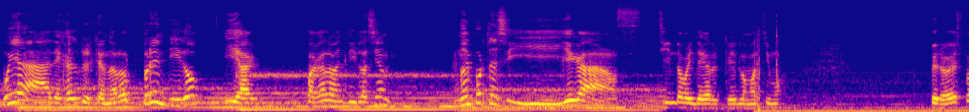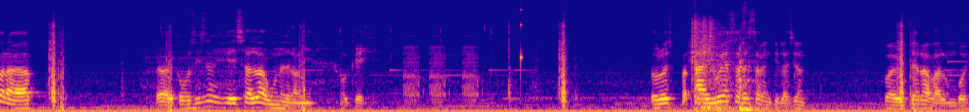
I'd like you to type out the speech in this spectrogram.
Voy a dejar el regenerador prendido y apagar la ventilación. No importa si llega a 120 grados, que es lo máximo Pero es para como se dice, es la una de la mañana. Ok. Solo es para... Ah, y voy a hacer esta ventilación. Para evitar a Balloon Boy.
